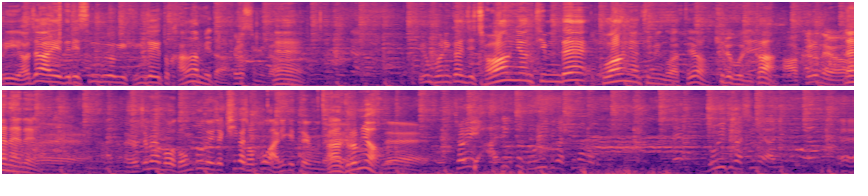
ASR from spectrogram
우리 여자 아이들이 승부욕이 굉장히 또 강합니다. 그렇습니다. 네. 지금 보니까 이제 저학년 팀 대 고학년 팀인 것 같아요. 키를 보니까. 아 그러네요. 네네네. 네. 아, 요즘에 뭐 농구는 이제 키가 전부가 아니기 때문에. 아 그럼요. 네. 저희 아직도 노이즈가 심하거든요. 노이즈가 심해 아직. 네.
